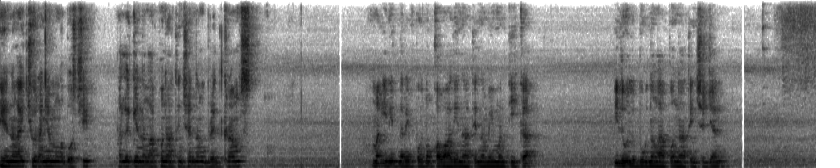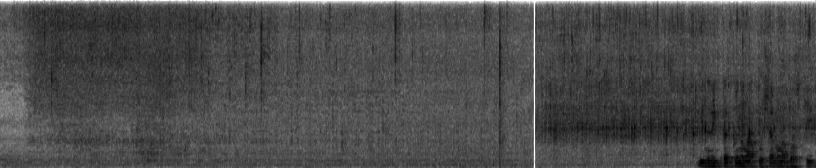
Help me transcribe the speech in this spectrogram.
Ayan na nga itsura niya mga boss chick. Nalagyan na nga po natin siya ng breadcrumbs. Mainit na rin po itong kawali natin na may mantika. Ilulubog na nga po natin siya dyan. Binaligtad ko na nga po siya mga boss chick.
